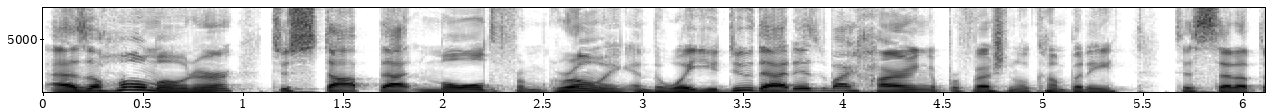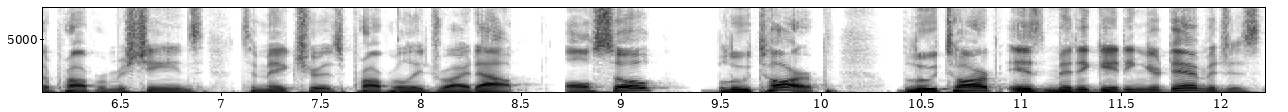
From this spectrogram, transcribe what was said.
as a homeowner to stop that mold from growing, and the way you do that is by hiring a professional company to set up the proper machines to make sure it's properly dried out. Also, blue tarp. Blue tarp is mitigating your damages.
